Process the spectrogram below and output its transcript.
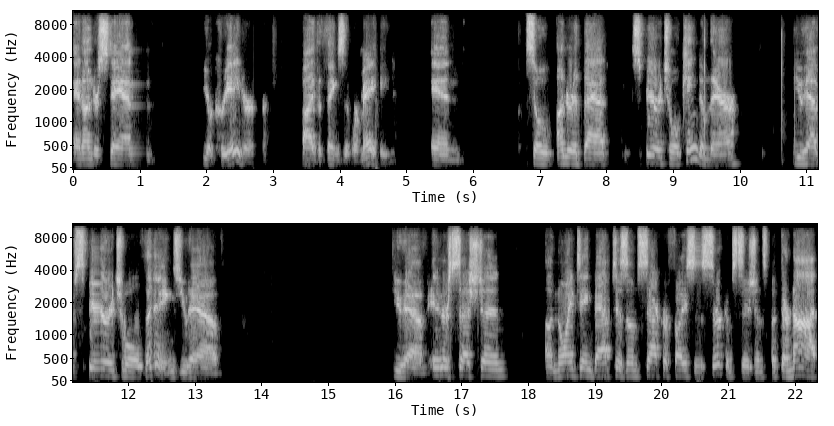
and understand your creator by the things that were made. And so under that spiritual kingdom there, you have spiritual things. You have you have intercession, anointing, baptism, sacrifices, circumcisions, but they're not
